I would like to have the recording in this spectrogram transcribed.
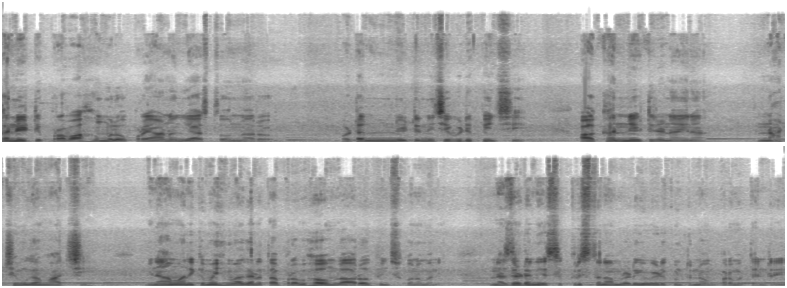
కన్నీటి ప్రవాహంలో ప్రయాణం చేస్తూ ఉన్నారో వాటన్నిటి నుంచి విడిపించి ఆ కన్నీటిని నాయన నాట్యముగా మార్చి మీ నామానికి మహిమ ఘనత ప్రభావంలో ఆరోపించుకున్నామని నజడని యేసుక్రీస్తు నామలు అడిగి వేడుకుంటున్నాం. పరమ తండ్రి.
